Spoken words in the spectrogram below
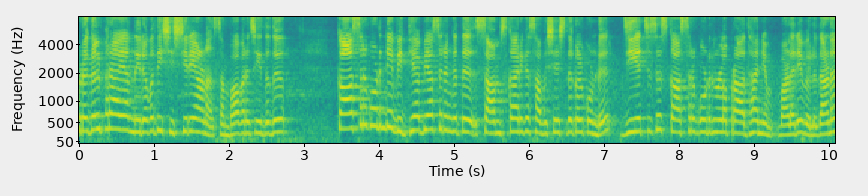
പ്രഗത്ഭരായ നിരവധി ശിഷ്യരെയാണ് സംഭാവന ചെയ്തത്. കാസർഗോഡിന്റെ വിദ്യാഭ്യാസ രംഗത്ത് സാംസ്കാരിക സവിശേഷതകൾ കൊണ്ട് ജി എച്ച് എസ് എസ് കാസർഗോഡിനുള്ള പ്രാധാന്യം വളരെ വലുതാണ്.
